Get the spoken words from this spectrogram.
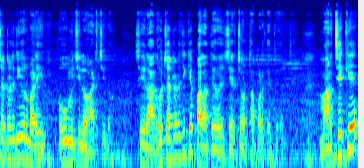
চ্যাটার্জি ওর বাড়ি ও মিছিল হাঁটছিল। সেই রাঘব চ্যাটার্জিকে পালাতে হয়েছে চর চরথাপড় খেতে হয়েছে। মারছে কে?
